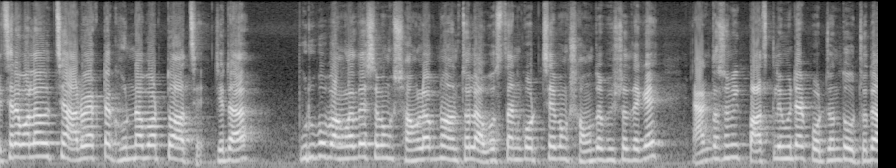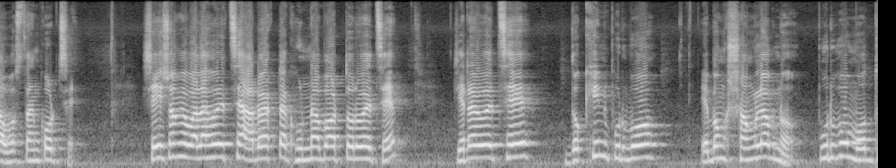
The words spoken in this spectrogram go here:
এছাড়া বলা হচ্ছে আরও একটা ঘূর্ণাবর্ত আছে, যেটা পূর্ব বাংলাদেশ এবং সংলগ্ন অঞ্চলে অবস্থান করছে এবং সমুদ্রপৃষ্ঠ থেকে এক দশমিক পাঁচ কিলোমিটার পর্যন্ত উচ্চতায় অবস্থান করছে। সেই সঙ্গে বলা হয়েছে আরও একটা ঘূর্ণাবর্ত রয়েছে, যেটা রয়েছে দক্ষিণ, পূর্ব এবং সংলগ্ন পূর্ব, মধ্য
